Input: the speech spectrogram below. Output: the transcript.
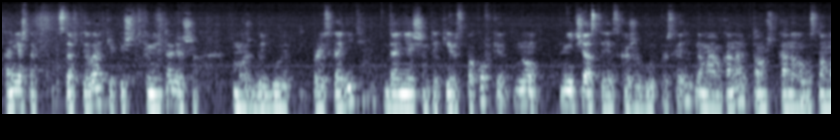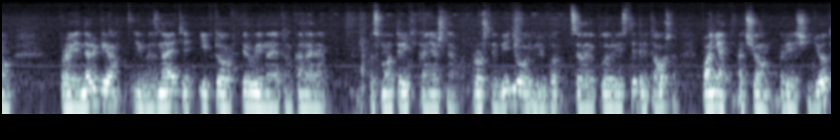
конечно, ставьте лайки, пишите комментарии, что, может быть, будет происходить в дальнейшем такие распаковки. Но не часто, я скажу, будут происходить на моем канале, потому что канал в основном про энергию, и вы знаете, и кто впервые на этом канале, посмотрите, конечно, прошлое видео, либо целые плейлисты для того, чтобы понять, о чем речь идет.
